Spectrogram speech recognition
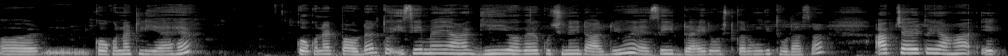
कोकोनट लिया है। कोकोनट पाउडर तो इसे मैं यहाँ घी वगैरह कुछ नहीं डाल रही हूँ, ऐसे ही ड्राई रोस्ट करूँगी थोड़ा सा आप चाहे तो यहाँ एक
